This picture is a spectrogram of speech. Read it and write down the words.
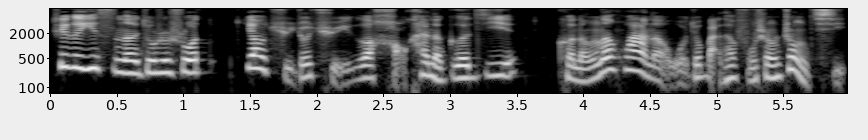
这个意思呢，就是说要娶就娶一个好看的歌姬，可能的话呢，我就把她扶成正妻。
